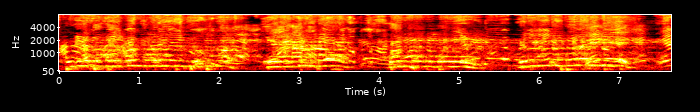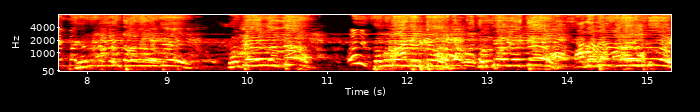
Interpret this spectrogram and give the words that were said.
ప్రఖ్యాతులు పొందిన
